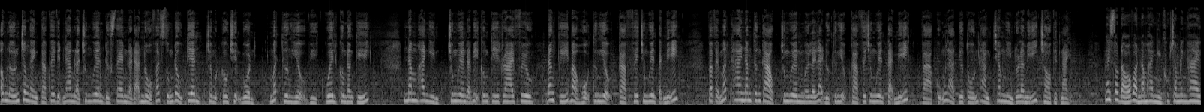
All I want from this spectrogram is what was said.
Ông lớn trong ngành cà phê Việt Nam là Trung Nguyên được xem là đã nổ phát súng đầu tiên cho một câu chuyện buồn, mất thương hiệu vì quên không đăng ký. Năm 2000, Trung Nguyên đã bị công ty Dryfield đăng ký bảo hộ thương hiệu cà phê Trung Nguyên tại Mỹ. Và phải mất 2 năm thương thảo, Trung Nguyên mới lấy lại được thương hiệu cà phê Trung Nguyên tại Mỹ và cũng là tiêu tốn hàng trăm nghìn đô la Mỹ cho việc này. Ngay sau đó vào năm 2002,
